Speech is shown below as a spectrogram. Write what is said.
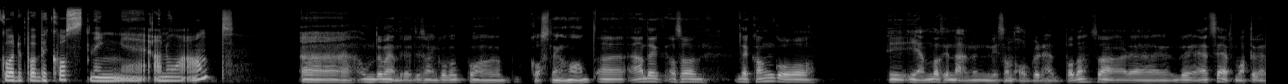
Går det på bekostning eh, av noe annet? Uh, om du mener at design går på bekostning av noe annet? Uh, ja, det, altså, det kan gå i, igjen, da, siden det er en viss sånn overhead på det, så er det, det Jeg ser for meg at det,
